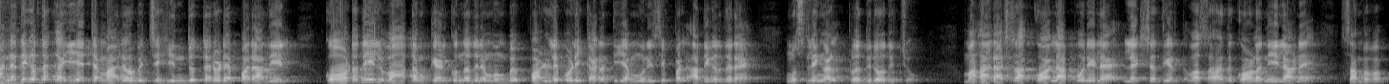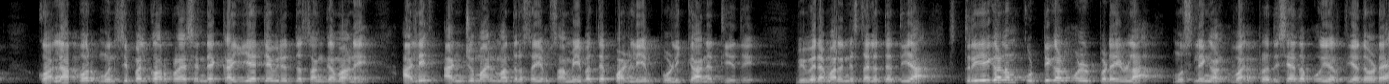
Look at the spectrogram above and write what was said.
അനധികൃത കയ്യേറ്റം ആരോപിച്ച് ഹിന്ദുത്വരുടെ പരാതിയിൽ കോടതിയിൽ വാദം കേൾക്കുന്നതിന് മുമ്പ് പള്ളി പൊളിക്കാനെത്തിയ മുനിസിപ്പൽ അധികൃതരെ മുസ്ലിങ്ങൾ പ്രതിരോധിച്ചു. മഹാരാഷ്ട്ര കോലാപൂരിലെ ലക്ഷതീർത്ത് വസഹദ് കോളനിയിലാണ് സംഭവം. കോലാപൂർ മുനിസിപ്പൽ കോർപ്പറേഷന്റെ കയ്യേറ്റ വിരുദ്ധ സംഘമാണ് അലിഫ് അഞ്ചുമാൻ മദ്രസയും സമീപത്തെ പള്ളിയും പൊളിക്കാനെത്തിയത്. വിവരമറിഞ്ഞ് സ്ഥലത്തെത്തിയ സ്ത്രീകളും കുട്ടികളും ഉൾപ്പെടെയുള്ള മുസ്ലിങ്ങൾ വൻ പ്രതിഷേധം ഉയർത്തിയതോടെ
